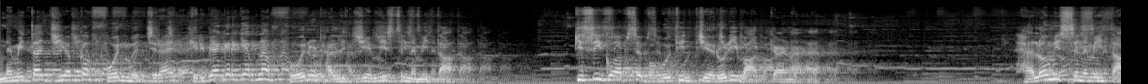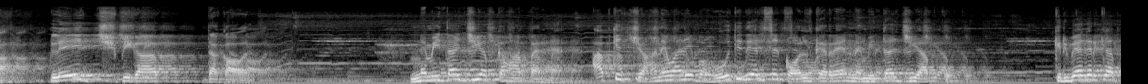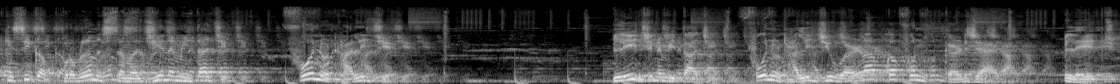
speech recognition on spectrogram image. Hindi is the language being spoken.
नमिता जी, आपका फ़ोन बज रहा है। कृपया करके अपना फ़ोन उठा लीजिए मिस नमिता। किसी को आपसे बहुत ही ज़रूरी बात करना है। Hello miss Namita. Please pick up the call. Namita ji, आप कहाँ पर हैं? आपके चाहने वाले बहुत ही देर से कॉल कर रहे हैं नमिता जी आपको। कृपया करके आप किसी का प्रॉब्लम समझिए, नमिता जी। फ़ोन उठा लीजिए। प्लीज़ नमिता जी फ़ोन उठा लीजिए वरना आपका फ़ोन कट जाएगा। प्लीज़।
